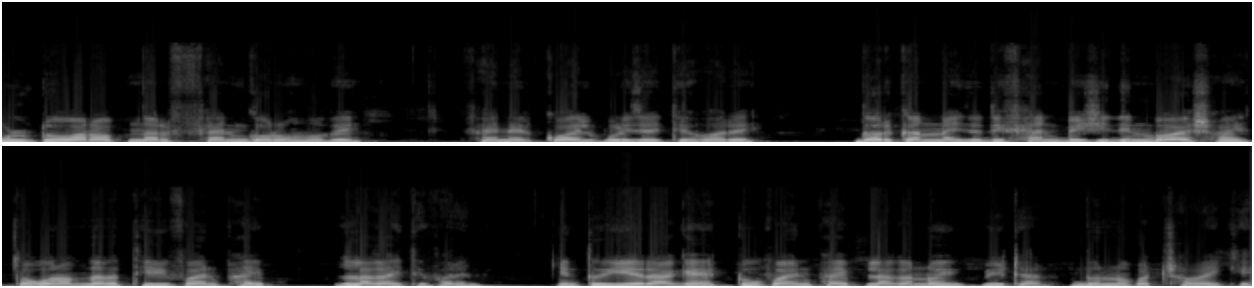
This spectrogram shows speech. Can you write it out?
উল্টো আর আপনার ফ্যান গরম হবে ফ্যানের কয়েল পড়ে যাইতে পারে। দরকার নাই, যদি ফ্যান বেশি দিন বয়স হয়, তখন আপনারা থ্রি পয়েন্ট ফাইভ লাগাইতে পারেন। কিন্তু এর আগে টু পয়েন্ট ফাইভ লাগানোই বেটার ধন্যবাদ সবাইকে।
